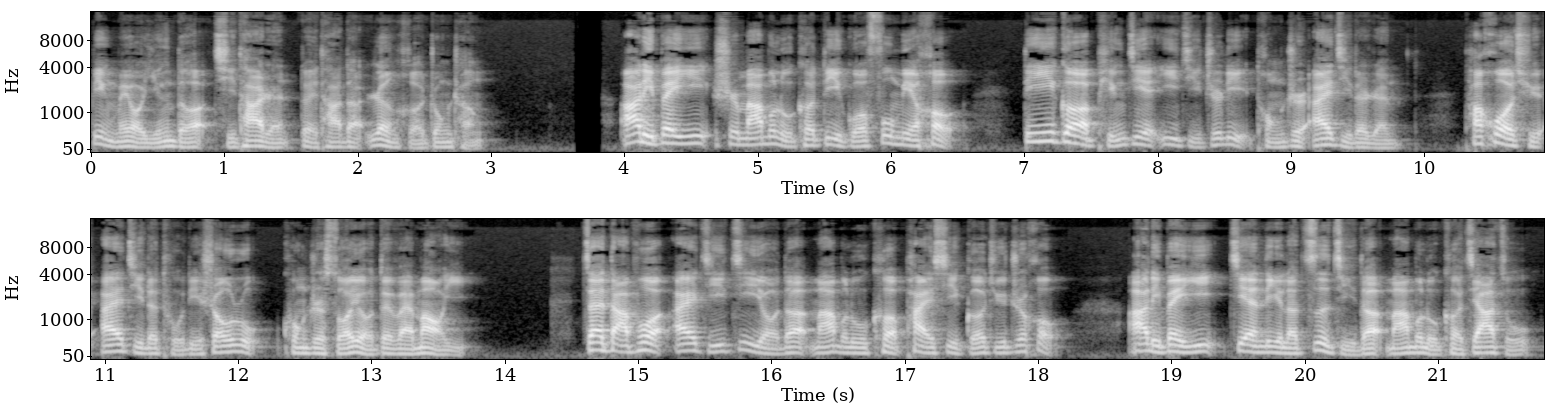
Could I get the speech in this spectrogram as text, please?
并没有赢得其他人对他的任何忠诚。阿里贝伊是马姆鲁克帝国覆灭后第一个凭借一己之力统治埃及的人。他获取埃及的土地收入，控制所有对外贸易。在打破埃及既有的马姆鲁克派系格局之后，阿里贝伊建立了自己的马姆鲁克家族。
